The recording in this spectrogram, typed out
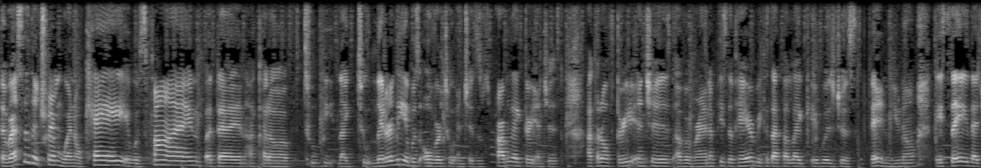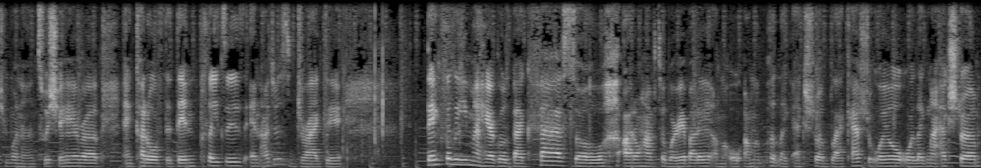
The rest of the trim went okay. It was fine. But then i cut off two like two literally it was over two inches. It was probably like three inches. I cut off three inches of a random piece of hair because i felt like it was just thin you know? They say that you want to twist your hair up and cut off the thin places and I just dragged it. Thankfully, my hair grows back fast, so I don't have to worry about it. I'm gonna put like extra black castor oil or like my extra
